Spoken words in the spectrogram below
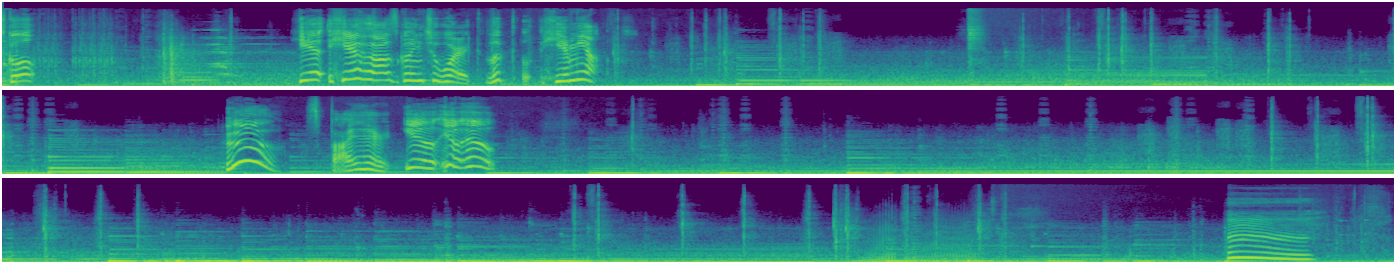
Let's go. Here, here's how it's going to work. Look, hear me out. Ooh, spider. Ew, ew, ew.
